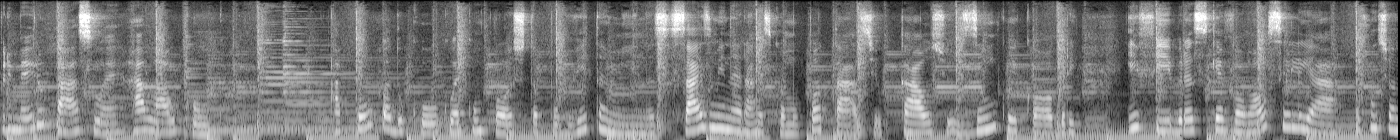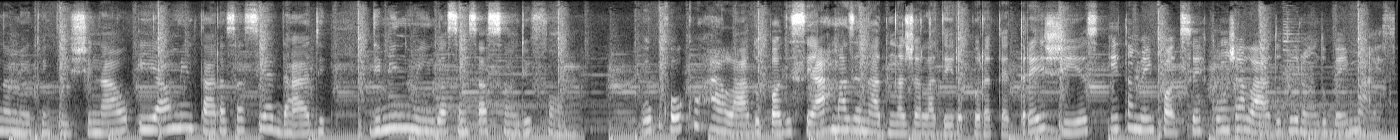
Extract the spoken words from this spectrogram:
Primeiro passo é ralar o coco. A polpa do coco é composta por vitaminas, sais minerais como potássio, cálcio, zinco e cobre e fibras que vão auxiliar o funcionamento intestinal e aumentar a saciedade, diminuindo a sensação de fome. O coco ralado pode ser armazenado na geladeira por até 3 dias e também pode ser congelado durando bem mais,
